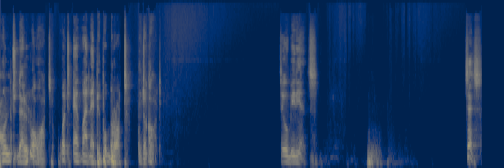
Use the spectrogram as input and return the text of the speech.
unto the Lord whatever the people brought unto God. Say obedience. Church,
